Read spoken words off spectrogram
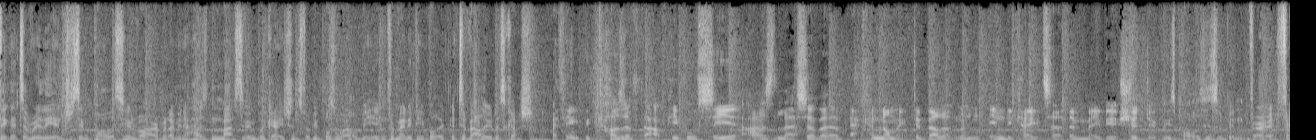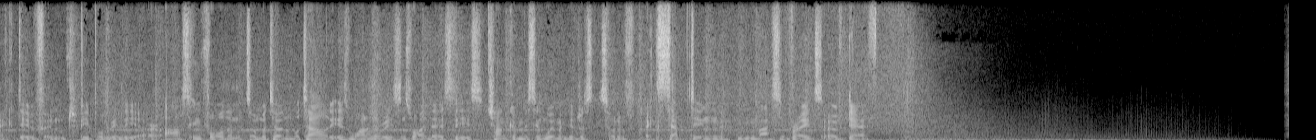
I think it's a really interesting policy environment. I mean, it has massive implications for people's well-being. For many people, it's a value discussion. I think because of that, people see it as less of an economic development indicator than maybe it should do. These policies have been very effective, and people really are asking for them. So maternal mortality is one of the reasons why there's these chunk of missing women. You're just sort of accepting massive rates of death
